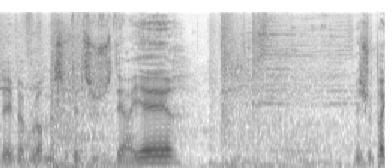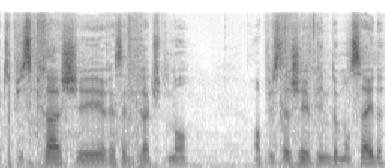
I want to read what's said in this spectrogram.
Là, il va vouloir me sauter dessus juste derrière. Mais je veux pas qu'il puisse crash et reset gratuitement. En plus, là, j'ai Evelyn de mon side.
